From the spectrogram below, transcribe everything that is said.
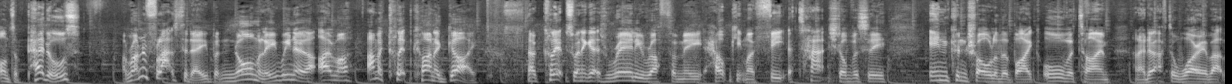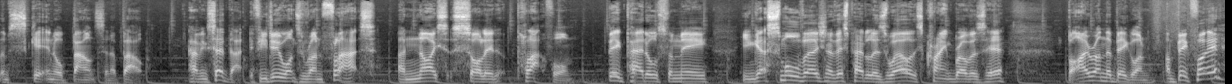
Onto pedals, I'm running flats today, but normally we know that I'm a, I'm a clip kind of guy. Now clips, when it gets really rough for me, help keep my feet attached, obviously, in control of the bike all the time, and I don't have to worry about them skitting or bouncing about. Having said that, if you do want to run flats, a nice solid platform Big pedals for me. You can get a small version of this pedal as well, this Crank Brothers here, but I run the big one. I'm big footed,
